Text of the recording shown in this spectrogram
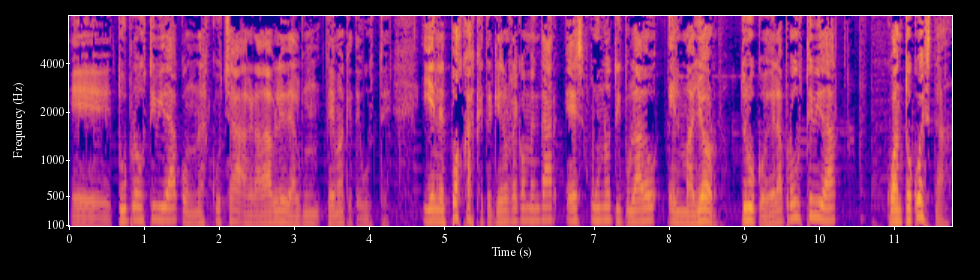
eh, tu productividad con una escucha agradable de algún tema que te guste. Y en el podcast que te quiero recomendar es uno titulado El mayor truco de la productividad, ¿cuánto cuesta?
